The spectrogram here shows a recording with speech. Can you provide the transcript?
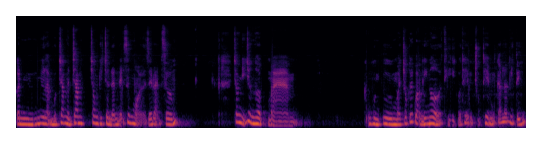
gần như là 100% trong cái chẩn đoán gãy xương mỏi ở giai đoạn sớm. Trong những trường hợp mà cộng hưởng từ mà cho kết quả nghi ngờ thì có thể chụp thêm các lớp vi tính.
